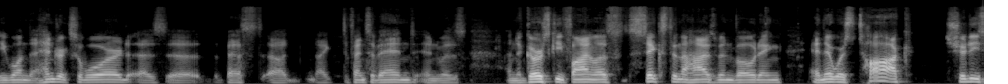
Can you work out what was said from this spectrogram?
He won the Hendricks Award as uh, the best uh, like defensive end and was a Nagurski finalist, sixth in the Heisman voting. And there was talk should he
